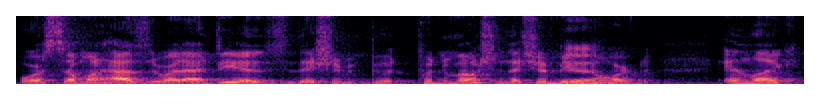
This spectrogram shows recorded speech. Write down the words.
or someone has the right ideas, they should be put, put in motion. They shouldn't be Yeah. ignored. And like,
